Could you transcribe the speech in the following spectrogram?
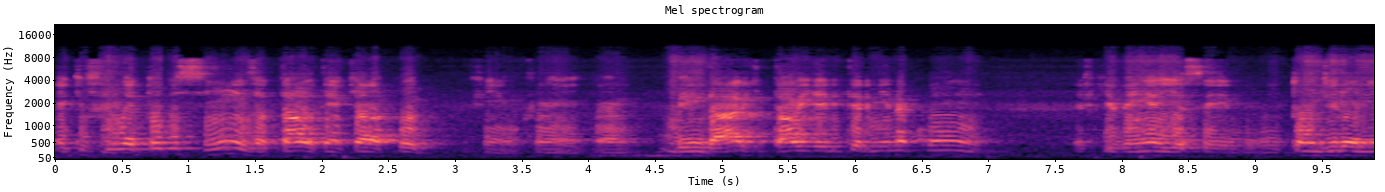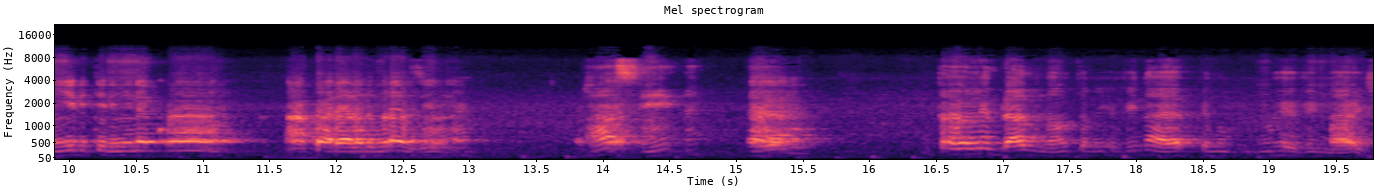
é que o filme é todo cinza tal, tem aquela cor, enfim, um filme é, bem dark e tal, e ele termina com, acho que vem aí, assim, um tom de ironia, ele termina com a aquarela do Brasil, né? Acho Ah, que sim, né? é, Não estava lembrado não, também eu vi na época, não, não revi mais.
